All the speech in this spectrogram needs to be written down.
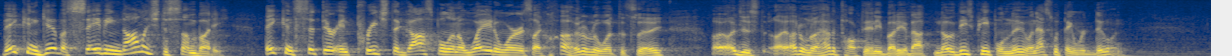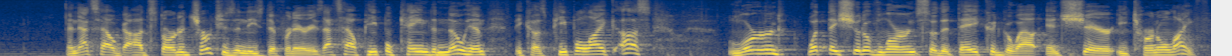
they can give a saving knowledge to somebody. They can sit there and preach the gospel in a way to where it's like, oh, I don't know what to say. I just, I don't know how to talk to anybody about. No, these people knew, and that's what they were doing. And that's how God started churches in these different areas. That's how people came to know Him because people like us learned what they should have learned so that they could go out and share eternal life.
